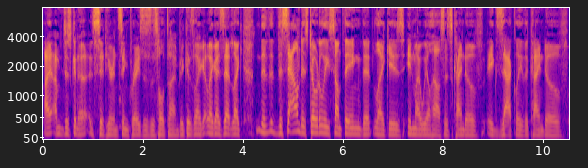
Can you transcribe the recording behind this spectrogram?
I, I'm just gonna sit here and sing praises this whole time because, like, like I said, like the the sound is totally something that like is in my wheelhouse. It's kind of exactly the kind of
